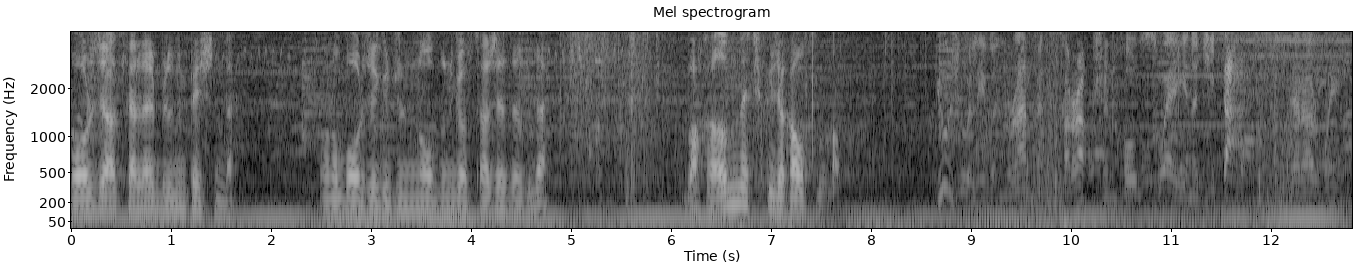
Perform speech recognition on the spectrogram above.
Borgia askerleri birinin peşinde. Ona Borgia gücünün ne olduğunu göstereceğiz dedi de. Bakalım ne çıkacak altından. Usually, when rampant corruption holds sway in a città, there are ways.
